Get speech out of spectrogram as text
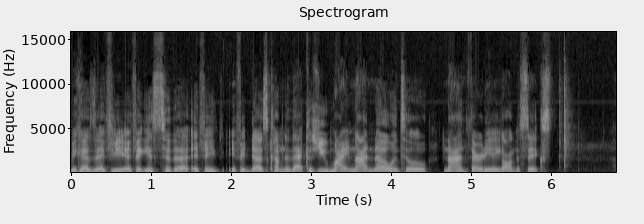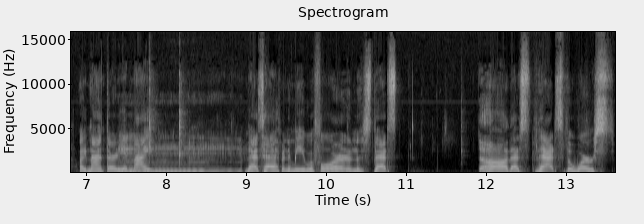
Because if you if it gets to the if it if it does come to that, because you might not know until nine thirty on the sixth, like nine thirty at night. Mm. That's happened to me before, and that's oh, that's that's the worst.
